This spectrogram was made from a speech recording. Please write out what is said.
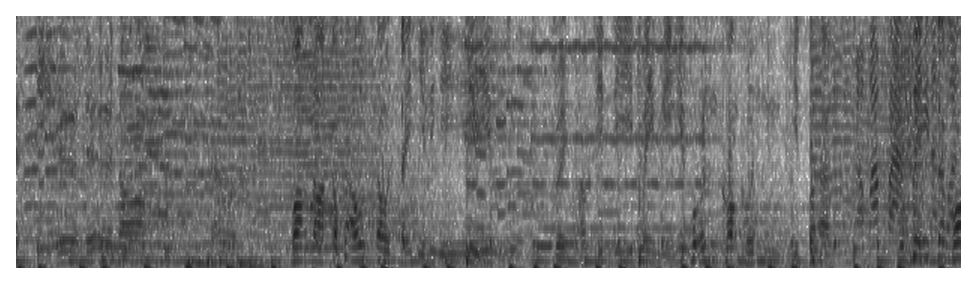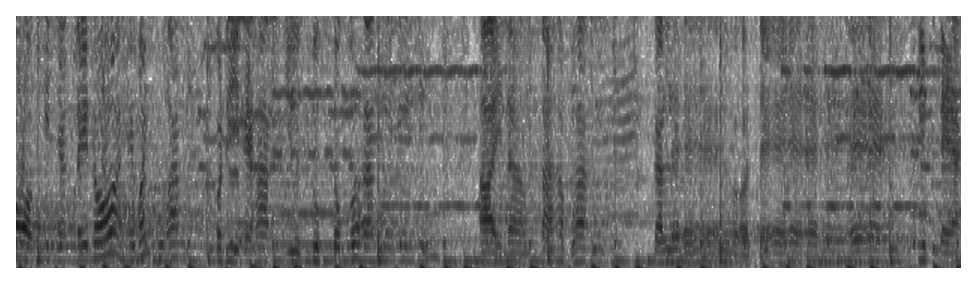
นเด้อเด้อน้องเด้อมองน้องกับเขาเศร้าใจอีหลีด้วยความยินดีไม่มีผลของคนผิดหวังเอามาฝากไว้พี่จะพ่อกินอย่างไรน้อให้มันผู้อังก็ดีไอ้หักอยู่สุขสมหวังอายน้ำตาพังกันแล้วแต่สิบแตก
